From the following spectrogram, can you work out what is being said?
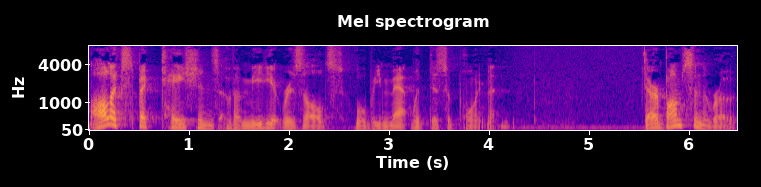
All expectations of immediate results will be met with disappointment. There are bumps in the road.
